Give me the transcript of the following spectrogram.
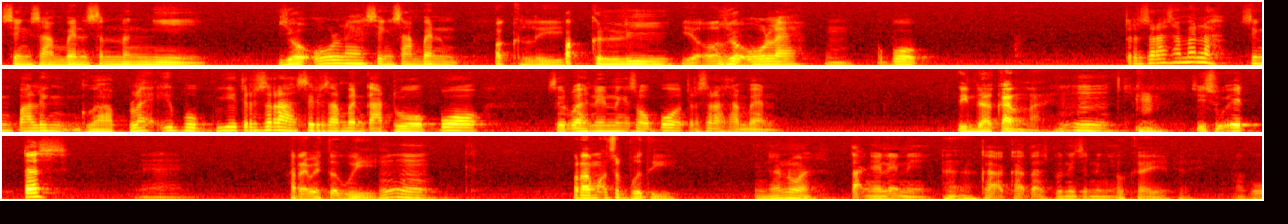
Sing sampean senengi yo oleh. Sing sampean pegeli. pegeli Ya oleh. yo oleh. Hmm. apa terserah sampean lah sing paling gaplek ibu piye terserah. Sir sampean kado apa sir wehne ning sapa terserah sampean. Tindakan lah. Heeh sisuke tes. Nah arek wedok kuwi. Heeh ora mau sebut iki? Nganu Mas, tak ngenek nih. Heeh. gak gak tak sebut jenenge. Oke ya oke. Aku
